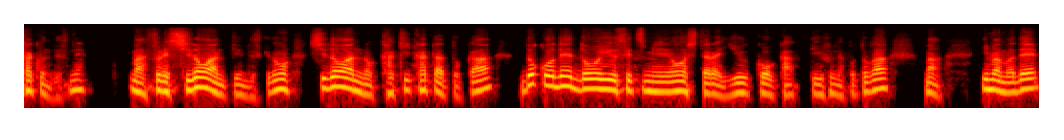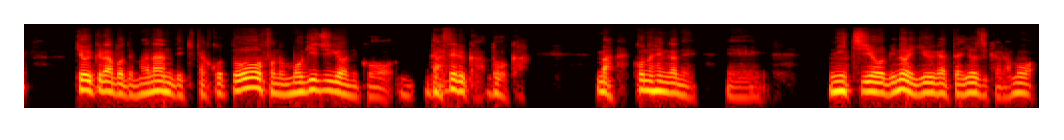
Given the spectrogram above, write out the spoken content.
書くんですね。まあ、それ指導案っていうんですけども、指導案の書き方とか、どこでどういう説明をしたら有効かっていうふうなことが、まあ、今まで教育ラボで学んできたことを、その模擬授業にこう、出せるかどうか。まあ、この辺がね、えー、日曜日の夕方4時からも、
